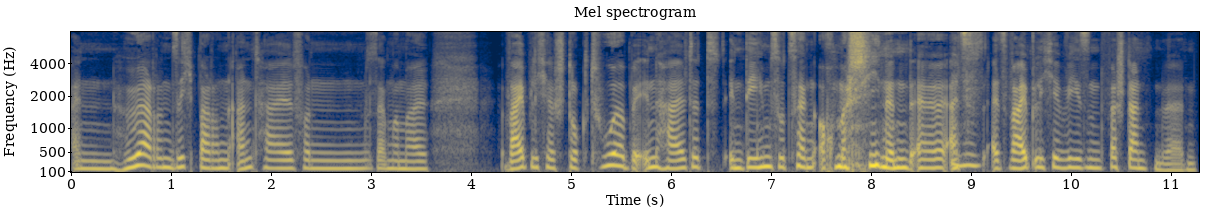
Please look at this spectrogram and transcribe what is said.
einen höheren sichtbaren Anteil von, sagen wir mal, weiblicher Struktur beinhaltet, in dem sozusagen auch Maschinen äh, als, mhm. als weibliche Wesen verstanden werden.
